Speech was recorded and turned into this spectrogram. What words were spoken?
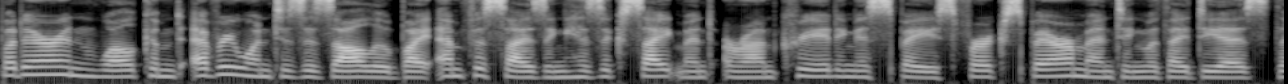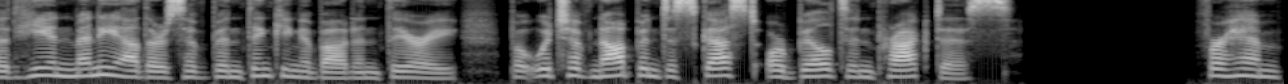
Buterin welcomed everyone to Zuzalu by emphasizing his excitement around creating a space for experimenting with ideas that he and many others have been thinking about in theory, but which have not been discussed or built in practice. For him,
